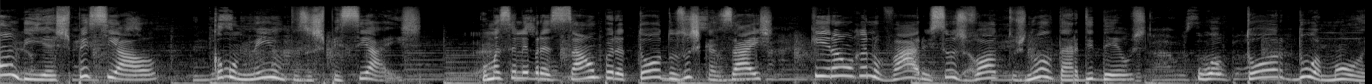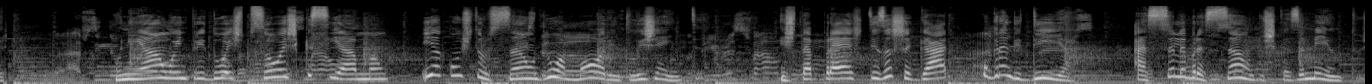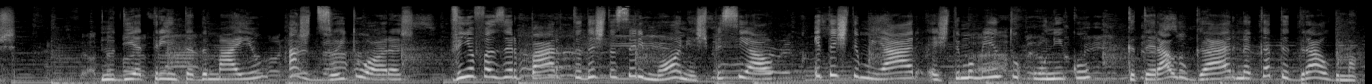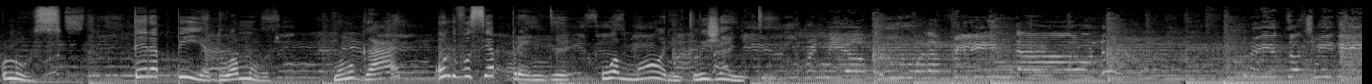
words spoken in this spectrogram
Um dia especial com momentos especiais. Uma celebração para todos os casais que irão renovar os seus votos no altar de Deus, o autor do amor. União entre duas pessoas que se amam e a construção de um amor inteligente. Está prestes a chegar o grande dia, a celebração dos casamentos. No dia 30 de maio, às 18 horas, vinha fazer parte desta cerimônia especial e testemunhar este momento único que terá lugar na Catedral de Maculus. Terapia do Amor um lugar onde você aprende o amor inteligente. touch me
